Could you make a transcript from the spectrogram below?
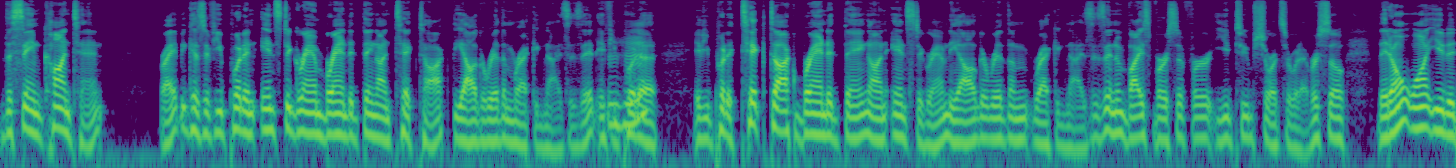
the same content, right? Because if you put an Instagram branded thing on TikTok, the algorithm recognizes it. If you put mm-hmm. a if you put a TikTok branded thing on Instagram, the algorithm recognizes it, and vice versa for YouTube Shorts or whatever. So they don't want you to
